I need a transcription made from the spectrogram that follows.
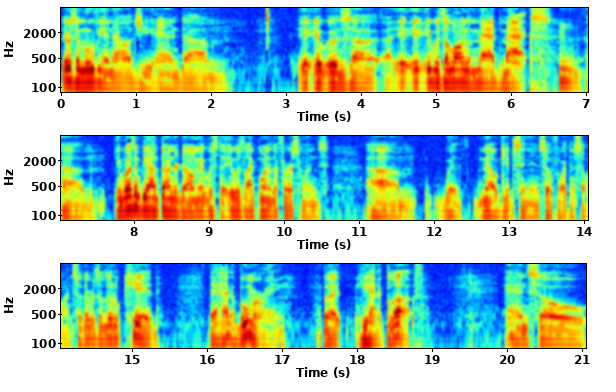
there was a movie analogy and. Um, it, it was uh, it, it, was along the Mad Max. Mm. Um, it wasn't Beyond Thunderdome. It was the it was like one of the first ones um, with Mel Gibson and so forth and so on. So there was a little kid that had a boomerang, but he had a glove. And so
